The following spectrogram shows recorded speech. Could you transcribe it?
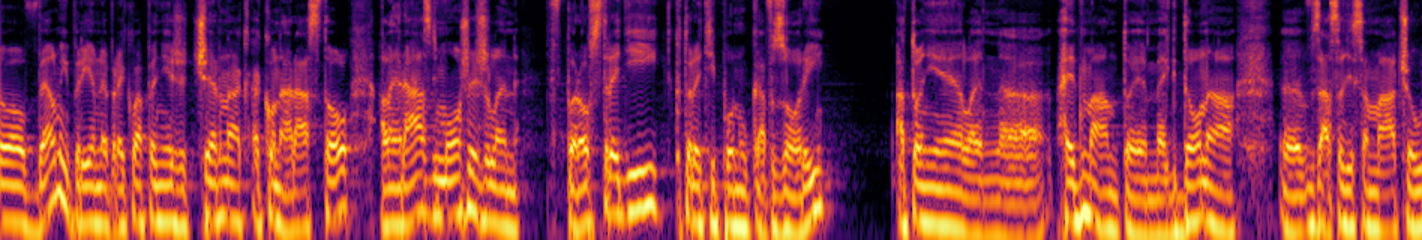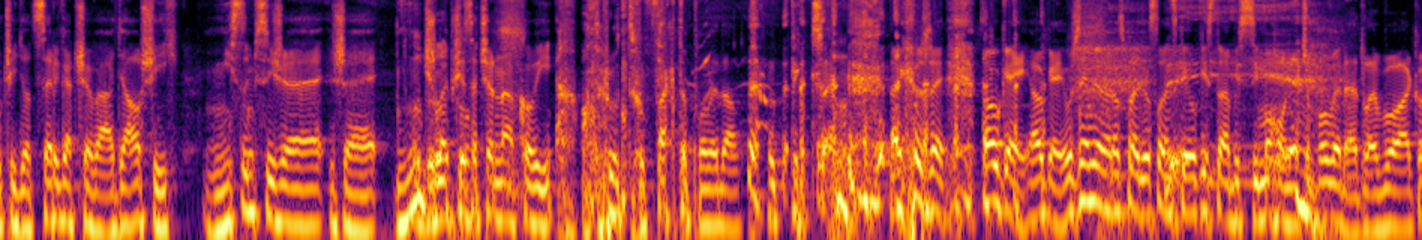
to veľmi príjemné prekvapenie, že Černák ako narastol, ale rásť môžeš len v prostredí, ktoré ti ponúka vzory, a to nie je len eh, Hedman, to je McDonough. Eh, v zásade sa má čo učiť od Sergačeva a ďalších. Myslím si, že, že nič od lepšie sa Černákovi od Rutu, fakt to povedal. Takže, OK, OK, už nebudeme rozprávať o slovenskej hokejistu, aby si mohol niečo povedať, lebo ako...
